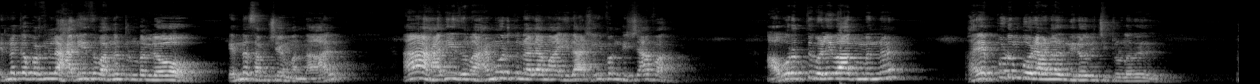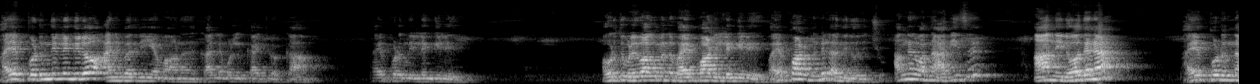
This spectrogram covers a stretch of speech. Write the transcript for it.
എന്നൊക്കെ പറഞ്ഞുള്ള ഹദീസ് വന്നിട്ടുണ്ടല്ലോ. എന്ന സംശയം വന്നാൽ ആ ഹദീസ് മഹമൂലത്തുൻ അലാമ ഇതാ ഷീഫം കിഷാഫ ഔറത്ത് വെളിവാകുമെന്ന് ഭയപ്പെടുമ്പോഴാണ് അത് നിരോധിച്ചിട്ടുള്ളത്. ഭയപ്പെടുന്നില്ലെങ്കിലോ അനുവദനീയമാണ്. കാലിനുള്ളിൽ കയറ്റി വെക്കാം. ഭയപ്പെടുന്നില്ലെങ്കിൽ. ഔറത്ത് വെളിവാകുമെന്ന് ഭയപ്പാടില്ലെങ്കിൽ. ഭയപ്പാടുണ്ടെങ്കിൽ അത് നിരോധിച്ചു. അങ്ങനെ വന്ന ഹദീസ് ആ നിരോധന ഭയപ്പെടുന്ന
